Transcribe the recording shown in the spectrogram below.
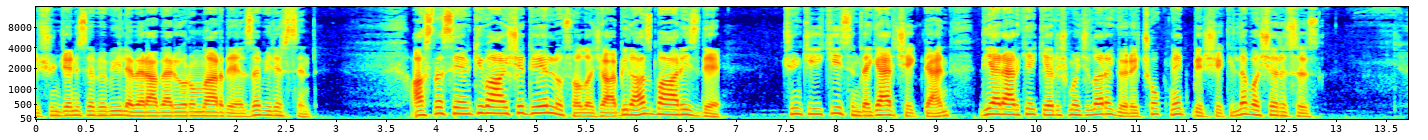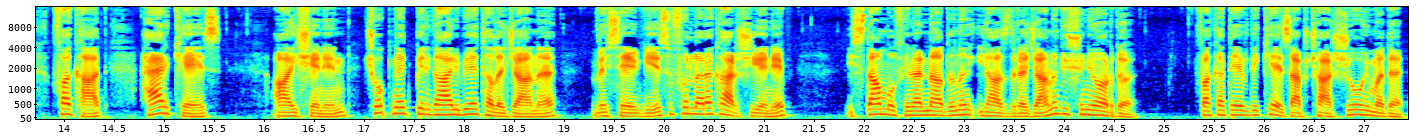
Düşünceni sebebiyle beraber yorumlarda yazabilirsin. Aslında Sevgi ve Ayşe düellosu olacağı biraz barizdi. Çünkü iki isim de gerçekten diğer erkek yarışmacılara göre çok net bir şekilde başarısız. Fakat herkes Ayşe'nin çok net bir galibiyet alacağını ve Sevgi'yi sıfırlara karşı yenip İstanbul finaline adını yazdıracağını düşünüyordu. Fakat evdeki hesap çarşıya uymadı.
